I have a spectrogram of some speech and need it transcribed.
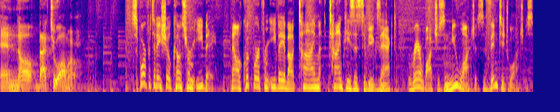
and now back to Omar. Support for today's show comes from eBay. Now, a quick word from eBay about time, timepieces to be exact, rare watches, new watches, vintage watches.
